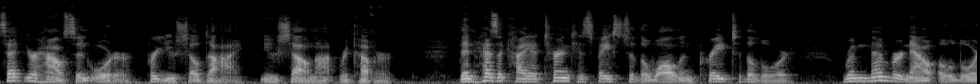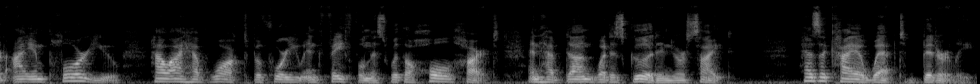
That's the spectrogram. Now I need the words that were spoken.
Set your house in order, for you shall die, you shall not recover. Then Hezekiah turned his face to the wall and prayed to the Lord, Remember now, O Lord, I implore you, how I have walked before you in faithfulness with a whole heart, and have done what is good in your sight. Hezekiah wept bitterly.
